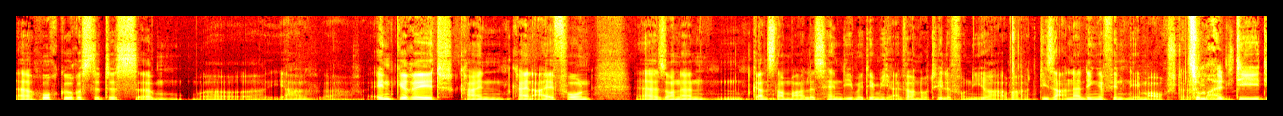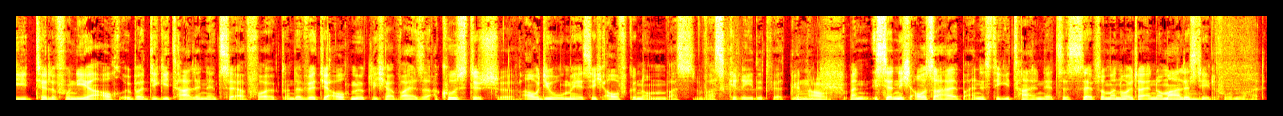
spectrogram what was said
hochgerüstetes ähm, äh, ja, äh, Endgerät, kein, kein iPhone, äh, sondern ein ganz normales Handy, mit dem ich einfach nur telefoniere. Aber diese anderen Dinge finden eben auch statt. Zumal die, die Telefonie auch über digitale Netze erfolgt. Und da wird ja auch möglicherweise akustisch, äh, audiomäßig aufgenommen, was, was geredet wird. Genau. Man ist ja nicht außerhalb eines digitalen Netzes, selbst wenn man heute ein normales hm. Telefon nur hat.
